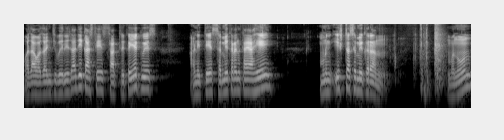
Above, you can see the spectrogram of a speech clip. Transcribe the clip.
वजा वजांची बेरीज अधिक असते सात्रिक एकवीस. आणि ते समीकरण काय आहे? म्हणून इष्ट समीकरण. म्हणून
